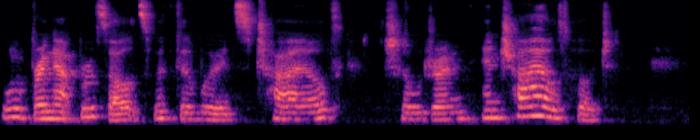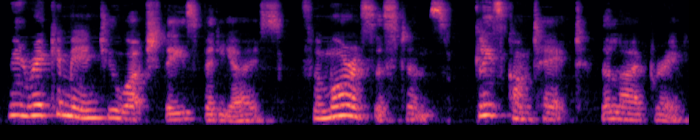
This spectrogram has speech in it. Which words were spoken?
will bring up results with the words child, children, and childhood. We recommend you watch these videos. For more assistance, please contact the library.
